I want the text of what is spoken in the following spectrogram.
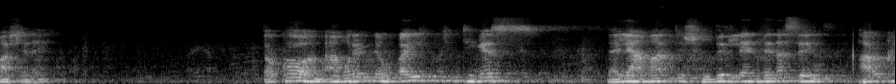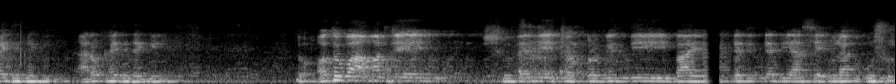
আসে নাই। তখন আমার এমনি উপায় ঠিক আছে, তাইলে আমার যে সুদের লেনদেন আছে, আরও খাইতে থাকি, আরও খাইতে থাকি। তো অথবা আমার যে সুদের যে চক্রবৃদ্ধি বা ইত্যাদি ইত্যাদি আছে, এগুলো আমি উসুল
